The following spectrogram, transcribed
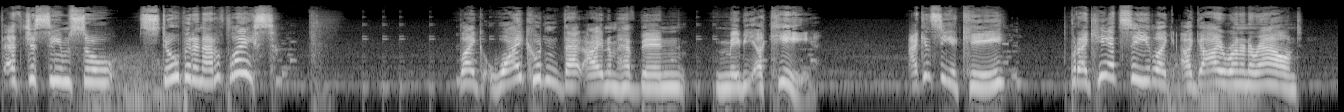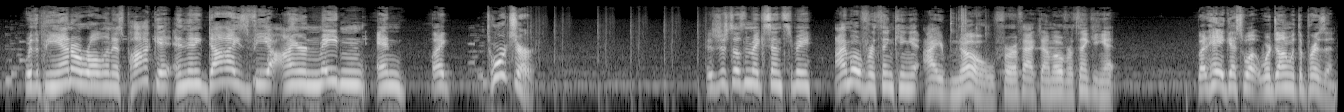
that just seems so stupid and out of place. Like, why couldn't that item have been maybe a key? I can see a key, but I can't see like a guy running around with a piano roll in his pocket and then he dies via Iron Maiden and like torture. It just doesn't make sense to me. I'm overthinking it. I know for a fact I'm overthinking it. But hey, guess what? We're done with the prison.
